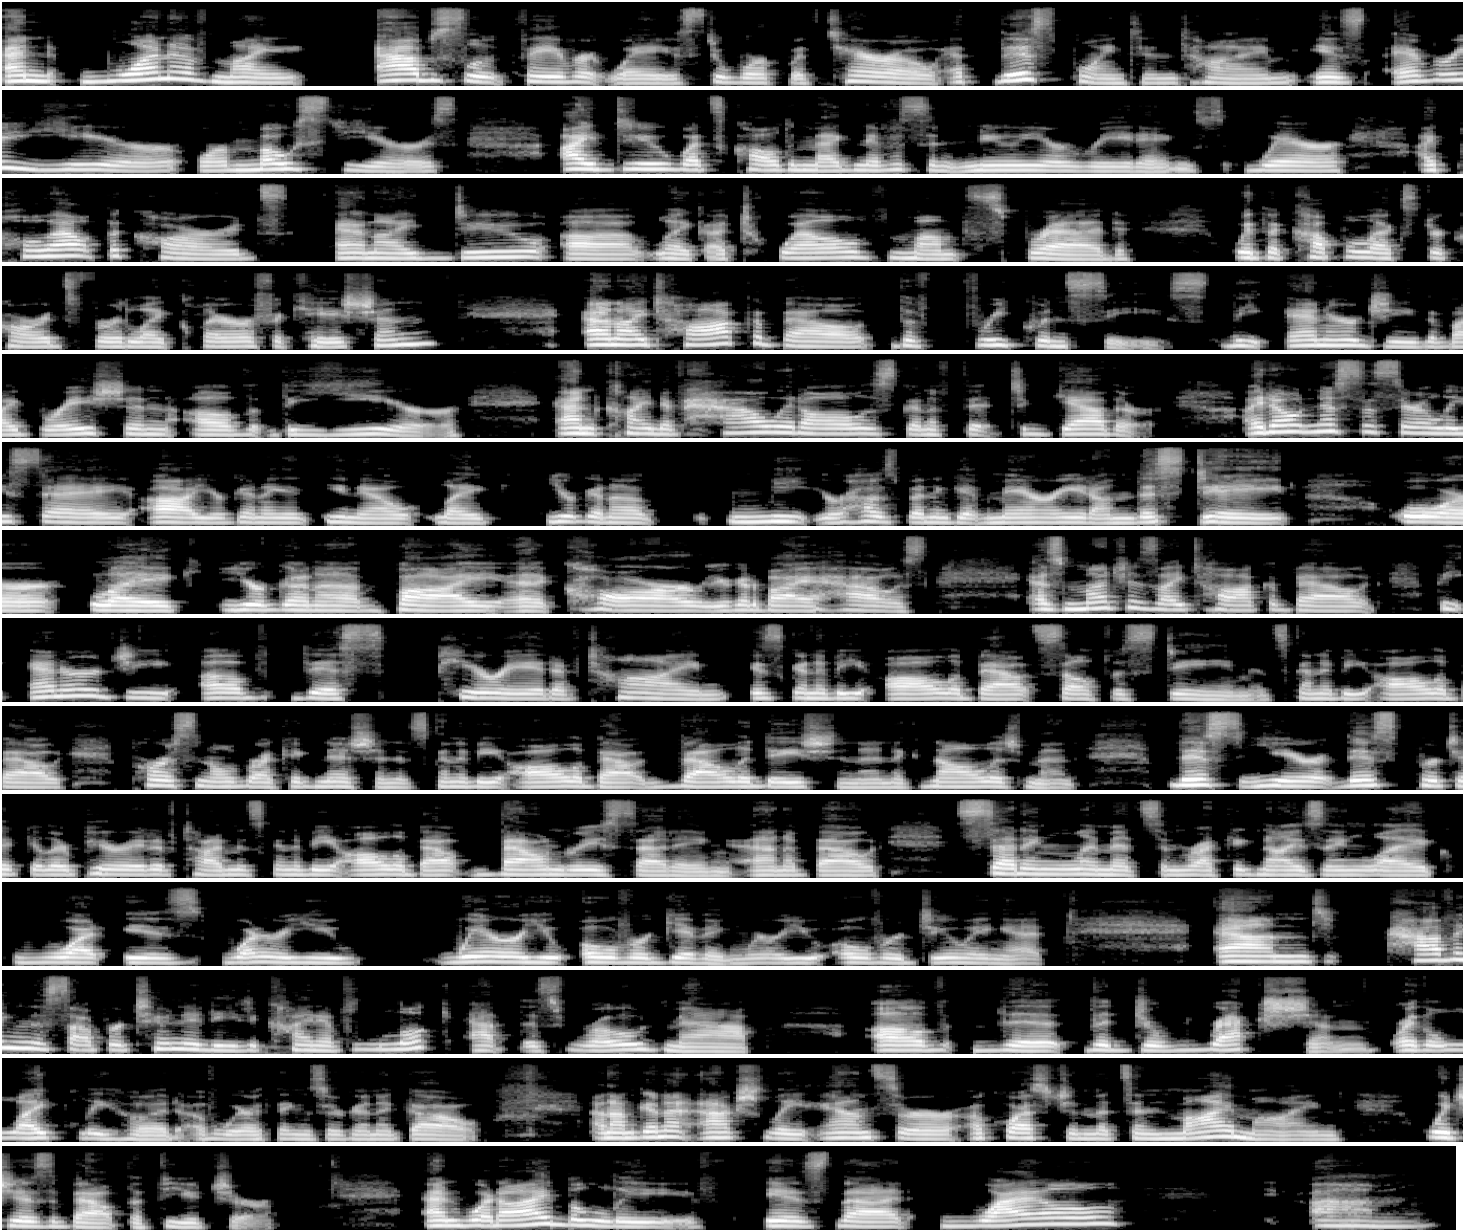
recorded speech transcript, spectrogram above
And one of my absolute favorite ways to work with tarot at this point in time is every year or most years I do what's called a magnificent new year readings where I pull out the cards and I do uh, like a 12 month spread with a couple extra cards for like clarification. And I talk about the frequencies, the energy, the vibration of the year, and kind of how it all is going to fit together. I don't necessarily say, ah, you're going to, you know, like you're going to meet your husband and get married on this date or like you're going to buy a car, you're going to buy a house. As much as I talk about the energy of this period of time is going to be all about self esteem. It's going to be all about personal recognition. It's going to be all about validation and acknowledgement. This year, this particular period of time is going to be all about boundary setting and about setting limits and recognizing like what is, what are you, where are you over giving? Where are you overdoing it? And having this opportunity to kind of look at this roadmap of the the direction or the likelihood of where things are going to go. And i'm going to actually answer a question that's in my mind which is about the future. And what i believe is that while um,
